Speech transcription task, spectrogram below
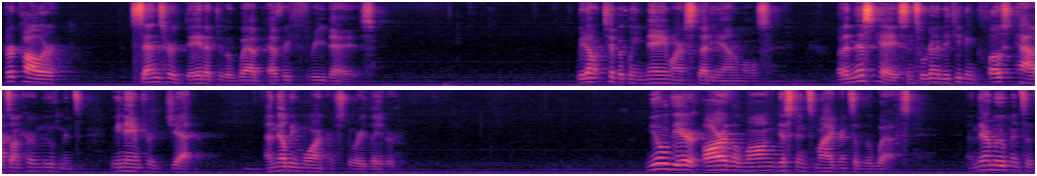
Her collar sends her data to the web every three days. We don't typically name our study animals, but in this case, since we're going to be keeping close tabs on her movements, we named her Jet, and there'll be more on her story later. Mule deer are the long distance migrants of the West, and their movements have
